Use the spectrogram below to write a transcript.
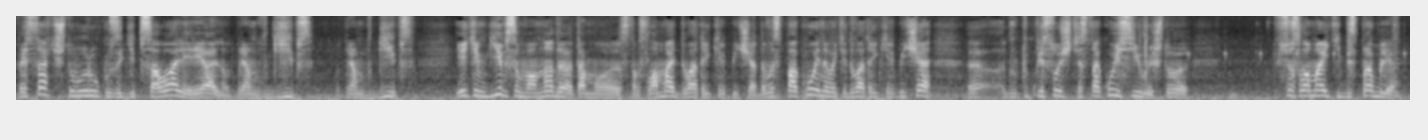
Представьте, что вы руку загипсовали реально, вот прям в гипс, вот прям в гипс. И этим гипсом вам надо там, э, там сломать 2-3 кирпича. Да вы спокойно в эти 2-3 кирпича э, ну, тут песочите с такой силой, что все сломаете без проблем.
